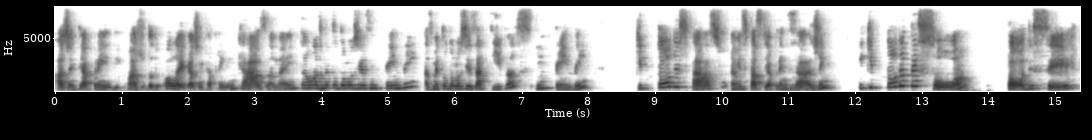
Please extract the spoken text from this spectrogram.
a gente aprende com a ajuda do colega, a gente aprende em casa, né? Então, as metodologias entendem, as metodologias ativas entendem que todo espaço é um espaço de aprendizagem e que toda pessoa pode ser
